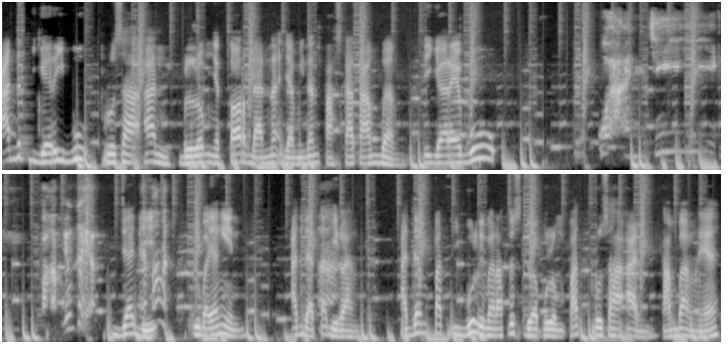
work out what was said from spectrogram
ada 3000 perusahaan belum nyetor dana jaminan pasca tambang. 3000. wah anjing pakap juga ya Jadi, lu bayangin, ada data Ah. bilang ada 4.524 perusahaan tambang ya.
